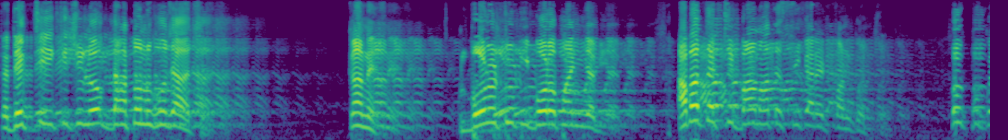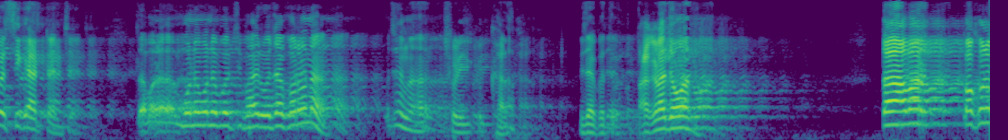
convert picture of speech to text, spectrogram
তা দেখছি কিছু লোক দাঁতন গোজা আছে। কানে। বড় টুপি, বড় পাঞ্জাবি। আবার দেখছি বাম হাতে সিগারেট পান করছে। সিগারেট টানছে। তারপরে মনে মনে বলছি, ভাই, রোজা করো না? বলছে, না, শরীর খুব খারাপ। রোজা করতে তাগড়া জওয়ান। তা আবার কখনো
